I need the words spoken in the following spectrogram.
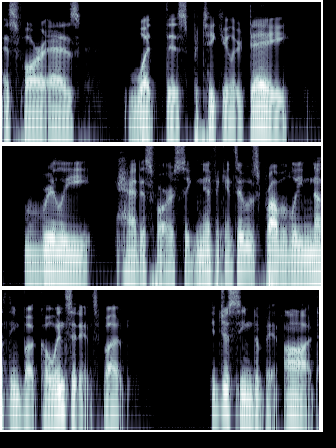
as far as what this particular day really had as far as significance. It was probably nothing but coincidence, but it just seemed a bit odd.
